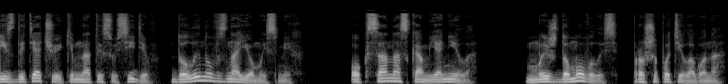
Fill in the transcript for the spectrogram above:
Із дитячої кімнати сусідів долинув знайомий сміх. Оксана скам'яніла. Ми ж домовились, прошепотіла вона.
